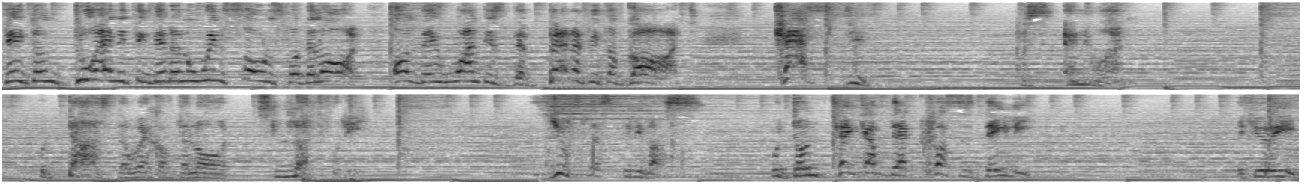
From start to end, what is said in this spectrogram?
they don't do anything they don't win souls for the lord. All they want is the benefit of god. Cast is anyone who does the work of the lord slothfully useless believers who don't take up their crosses daily if you read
